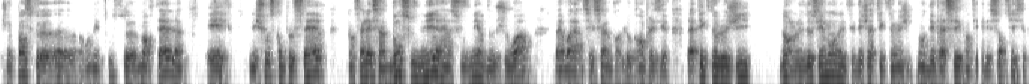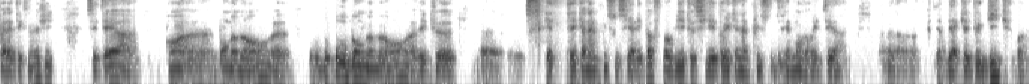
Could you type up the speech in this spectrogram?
je pense que on est tous mortels et les choses qu'on peut faire quand ça laisse un bon souvenir et un souvenir de joie, ben voilà, c'est ça le, le, grand plaisir. La technologie non, le deuxième monde était déjà technologiquement dépassé quand il est sorti. C'est pas la technologie. C'était un, bon moment, euh, au bon moment, avec euh, euh, ce qu'était Canal Plus aussi à l'époque. Faut pas oublier que s'il n'y avait pas eu Canal Plus, le deuxième monde aurait été euh, à quelques geeks. Quoi.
